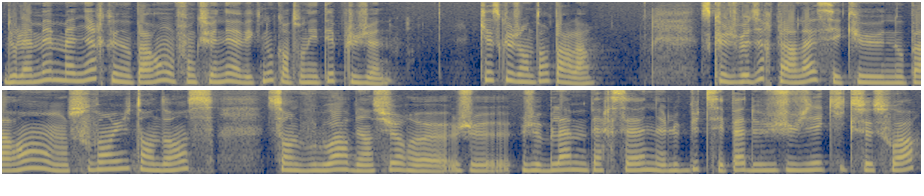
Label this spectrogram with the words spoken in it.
de la même manière que nos parents ont fonctionné avec nous quand on était plus jeunes. Qu'est-ce que j'entends par là? Ce que je veux dire par là, c'est que nos parents ont souvent eu tendance sans le vouloir, bien sûr, euh, je, blâme personne. Le but, c'est pas de juger qui que ce soit,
